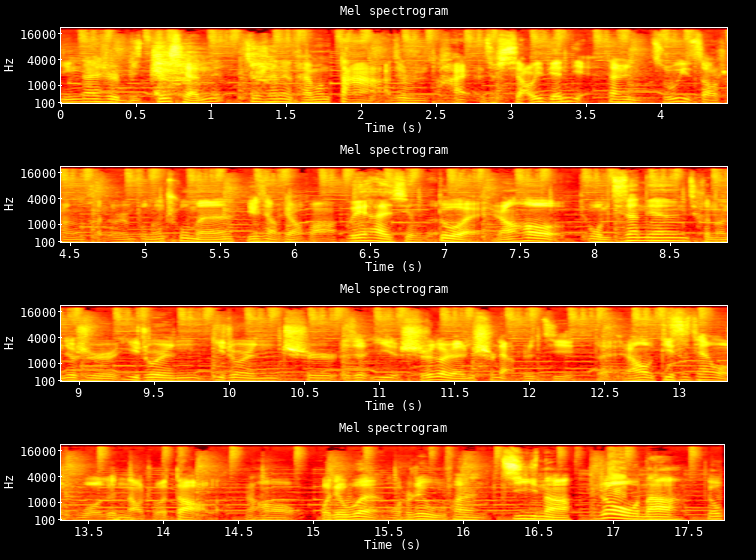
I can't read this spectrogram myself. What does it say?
应该是比之前那之前那个台风大，就是还就小一点点，但是足以造成很多人不能出门，影响票房。危害性的。对，然后我们第三天可能就是一桌人一桌人吃，就一十个人吃两只鸡。对，然后第四天我我跟脑浊到了，然后我就问我说这午饭鸡呢，肉呢都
